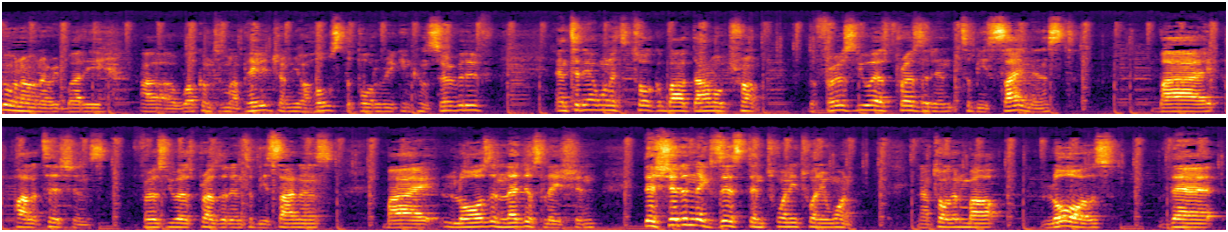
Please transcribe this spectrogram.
going on, everybody? Uh, welcome to my page. I'm your host, the Puerto Rican Conservative, and today I wanted to talk about Donald Trump, the first U.S. president to be silenced by politicians, first U.S. president to be silenced by laws and legislation that shouldn't exist in 2021. And I'm talking about laws that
